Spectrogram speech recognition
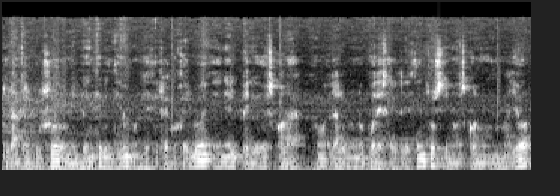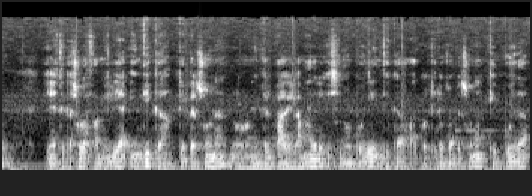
durante el curso 2020-21, es decir, recogerlo en el periodo escolar. El alumno no puede salir del centro si no es con un mayor, y en este caso la familia indica qué persona, normalmente el padre y la madre, y si no puede, indica a cualquier otra persona que pueda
